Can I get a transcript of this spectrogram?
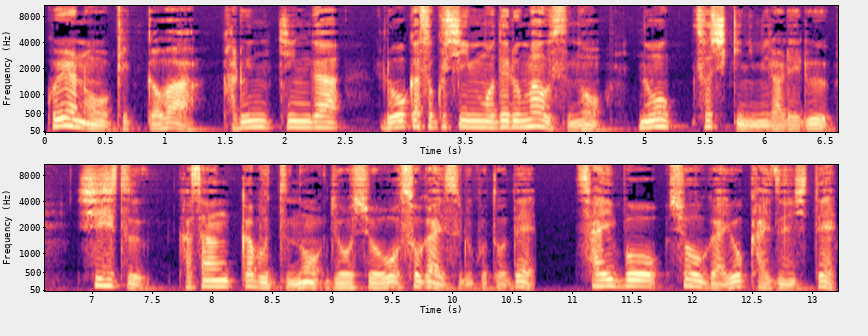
これらの結果は、カルニチンが老化促進モデルマウスの脳組織に見られる脂質過酸化物の上昇を阻害することで、細胞障害を改善して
